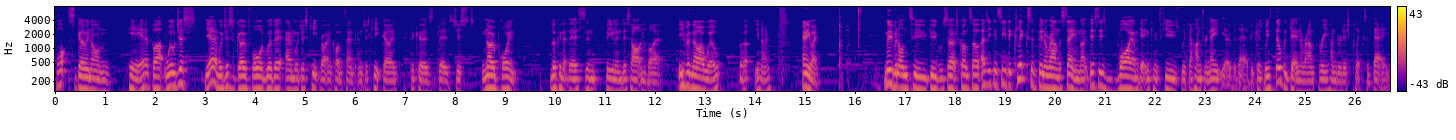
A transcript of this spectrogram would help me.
what's going on here, but we'll just, yeah, we'll just go forward with it and we'll just keep writing content and just keep going because there's just no point looking at this and feeling disheartened by it, even though I will, but you know. Anyway, moving on to Google Search Console, as you can see, the clicks have been around the same. Like this is why I'm getting confused with the 180 over there because we still be getting around 300-ish clicks a day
